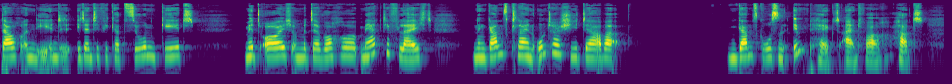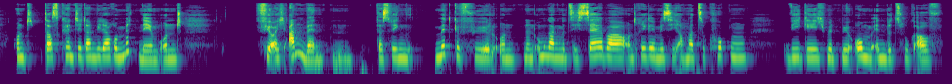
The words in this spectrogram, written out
da auch in die Identifikation geht mit euch und mit der Woche, merkt ihr vielleicht, einen ganz kleinen Unterschied, der aber einen ganz großen Impact einfach hat. Und das könnt ihr dann wiederum mitnehmen und für euch anwenden. Deswegen Mitgefühl und einen Umgang mit sich selber und regelmäßig auch mal zu gucken, wie gehe ich mit mir um in Bezug auf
